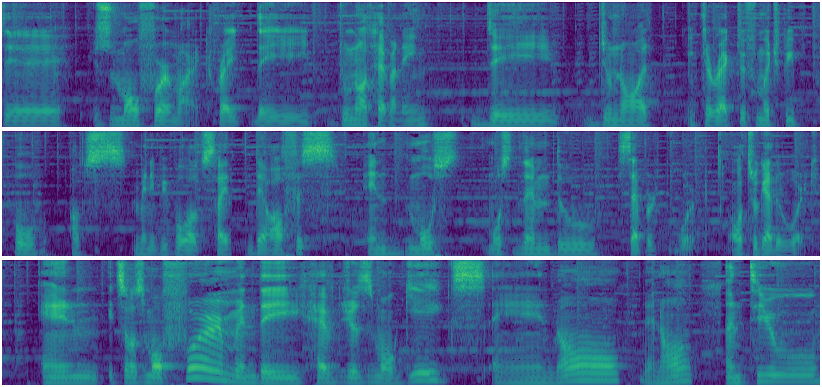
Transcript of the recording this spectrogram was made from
the small firm arc, right? They do not have a name. They do not interact with much people, outs- many people outside the office, and most most of them do separate work, all together work and it's a small firm and they have just small gigs and all and all until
